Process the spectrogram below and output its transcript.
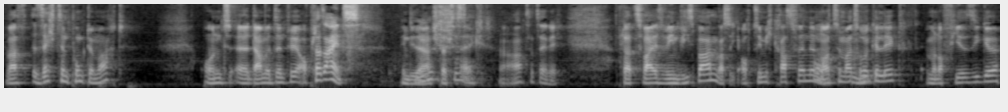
was 16 Punkte macht. Und äh, damit sind wir auf Platz 1 in dieser Nicht Statistik. schlecht. Ja, tatsächlich. Platz 2 ist Wien Wiesbaden, was ich auch ziemlich krass finde. 19 Mal zurückgelegt, immer noch 4 Siege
